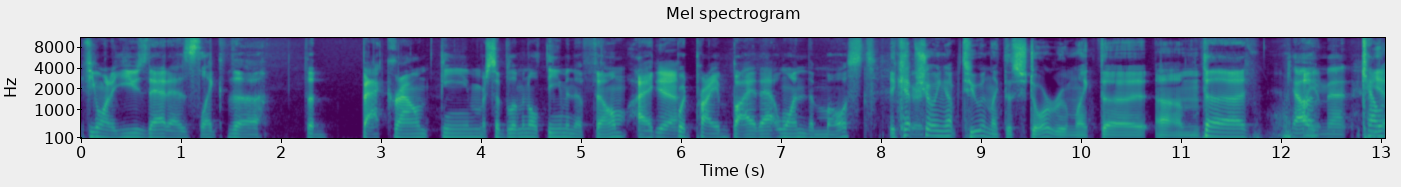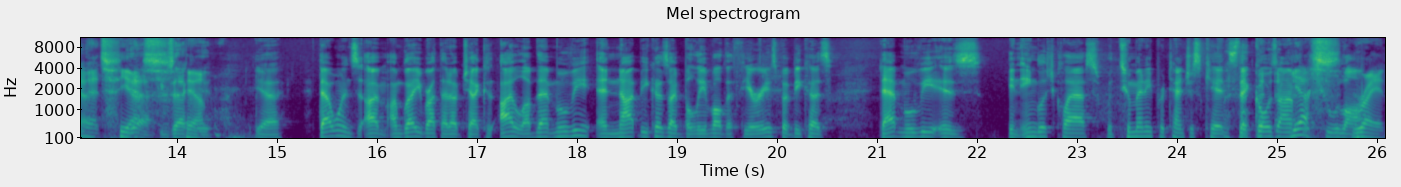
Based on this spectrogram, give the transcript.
if you want to use that as like the the background theme or subliminal theme in the film, I Yeah. would probably buy that one the most. It kept Sure. showing up too in like the storeroom, like the um. The Calumet. Calumet, yeah, yes, yeah, exactly. Yeah. Yeah. That one's. I'm, I'm glad you brought that up, Chad, because I love that movie, and not because I believe all the theories, but because that movie is in English class with too many pretentious kids that goes on Yes, for too long. right,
